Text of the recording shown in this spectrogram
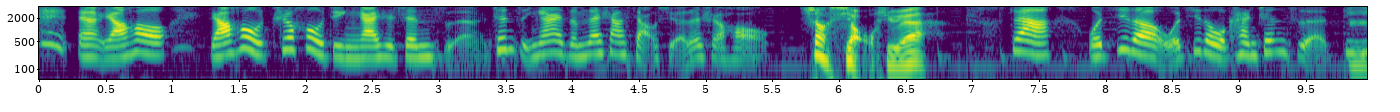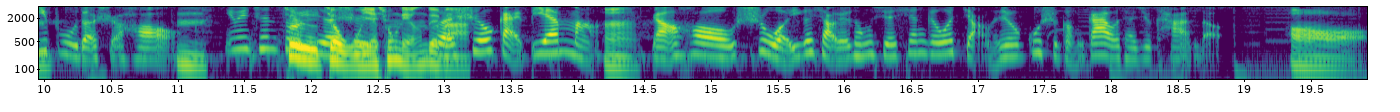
嗯，然后然后之后就应该是贞子，贞子应该是咱们在上小学的时候。上小学，对啊，我记得我记得我看贞子第一部的时候，嗯，因为贞子就是叫午夜凶铃》对吧？是有改编嘛，嗯，然后是我一个小学同学先给我讲了这个故事梗概，我才去看的。哦，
